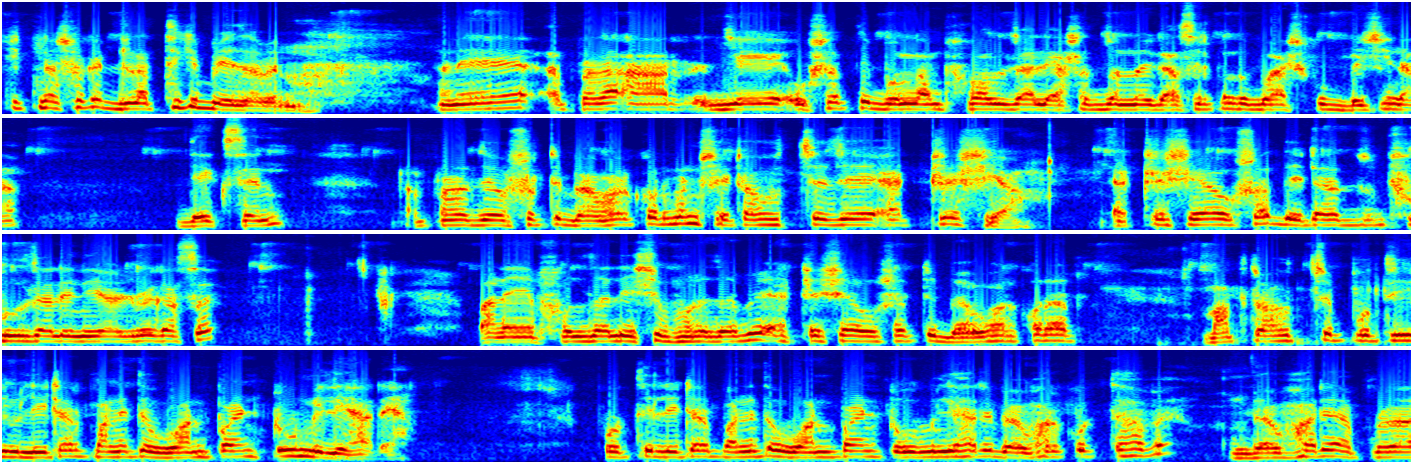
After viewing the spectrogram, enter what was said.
কীটনাশকের ডিলার থেকে পেয়ে যাবেন। মানে আপনারা আর যে ওষুধটি বললাম, ফল, জালে আসার জন্য, গাছের কিন্তু বয়স খুব বেশি না। দেখছেন, আপনারা যে ওষুধটি ব্যবহার করবেন সেটা হচ্ছে যে অ্যাট্রেসিয়া অ্যাট্রেসিয়া ওষুধ এটা ফুল জালি নিয়ে আসবে গাছে। মানে ফুল জালি এসে ভরে যাবে। অ্যাট্রেসিয়া ওষুধটি ব্যবহার করার মাত্রা হচ্ছে প্রতি লিটার পানিতে ওয়ান পয়েন্ট টু মিলি হারে প্রতি লিটার পানিতে ওয়ান পয়েন্ট টু মিলি হারে ব্যবহার করতে হবে। ব্যবহারে আপনারা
